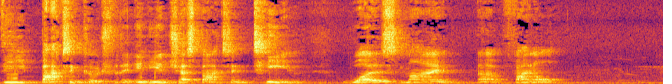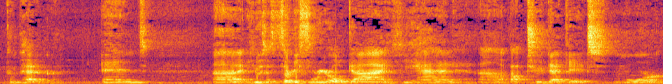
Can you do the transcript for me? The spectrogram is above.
The boxing coach for the Indian chess boxing team was my uh, final competitor. And uh, he was a 34 year old guy. He had uh, about two decades more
